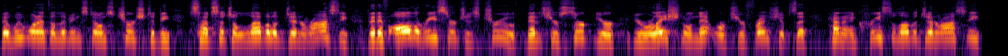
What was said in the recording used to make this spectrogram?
That we want at the Living Stones church to be have such a level of generosity that if all the research is true, that it's your, your, your relational networks, your friendships that kind of increase the level of generosity,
